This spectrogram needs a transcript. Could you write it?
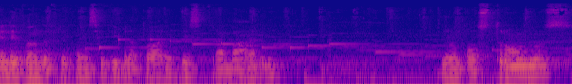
Elevando a frequência vibratória desse trabalho, junto aos tronos,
